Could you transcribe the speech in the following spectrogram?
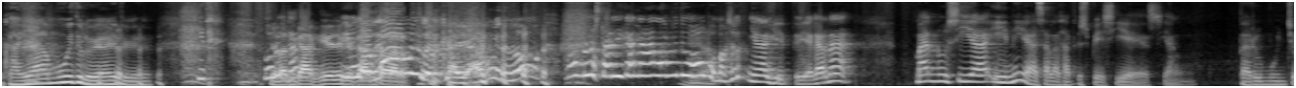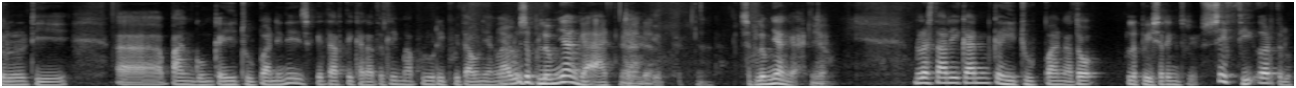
Gayamu itu loh ya itu gitu. Kita, Jalan kan, kaki aja ke ya, kantor. Loh, gayamu itu loh. Mau melestarikan alam itu yeah. apa maksudnya gitu ya. Karena manusia ini ya salah satu spesies yang baru muncul di uh, panggung kehidupan ini sekitar 350 ribu tahun yang ya. lalu. Sebelumnya nggak ada. ada. Gitu. Sebelumnya nggak ada. Ya. Melestarikan kehidupan atau lebih sering save the earth loh.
